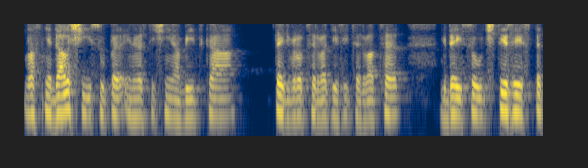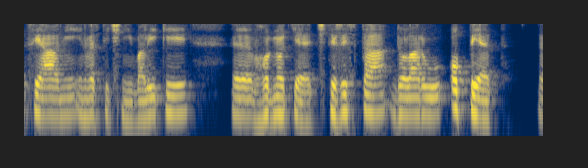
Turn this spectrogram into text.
vlastně další super investiční nabídka, teď v roce 2020, kde jsou čtyři speciální investiční balíky eh, v hodnotě 400 dolarů. Opět eh,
